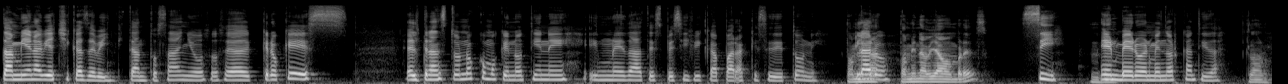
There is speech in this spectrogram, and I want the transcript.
también había chicas de veintitantos años, o sea, creo que es el trastorno como que no tiene una edad específica para que se detone. claro. ¿También había hombres? Sí, en, pero en menor cantidad. Claro.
